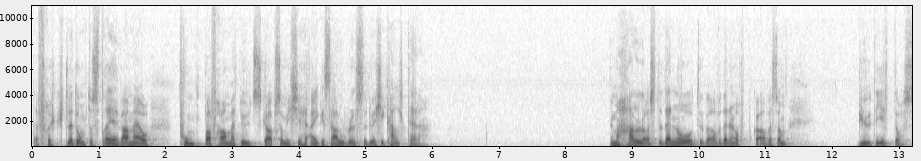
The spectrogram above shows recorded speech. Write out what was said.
Det er fryktelig dumt å streve med å pumpe fram et budskap som ikke eier salvelse. Du er ikke kalt til det. Vi må holde oss til den nådegave, den oppgave som Gud har gitt oss.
